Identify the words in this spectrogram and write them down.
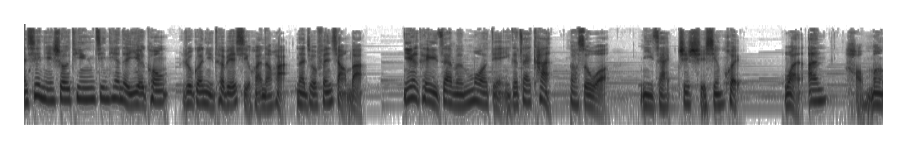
感谢您收听今天的夜空。如果你特别喜欢的话，那就分享吧。你也可以在文末点一个再看，告诉我你在支持星汇。晚安，好梦。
